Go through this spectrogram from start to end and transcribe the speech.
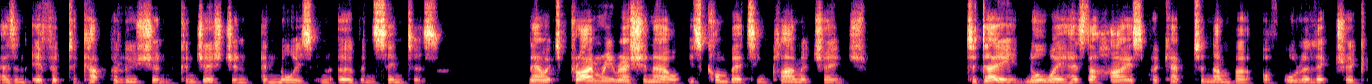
as an effort to cut pollution, congestion, and noise in urban centres. Now, its primary rationale is combating climate change. Today, Norway has the highest per capita number of all electric,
